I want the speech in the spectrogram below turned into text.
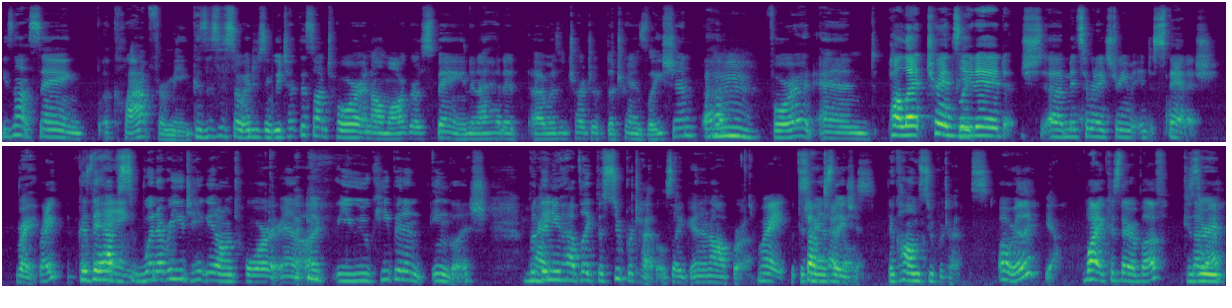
he's not saying a clap for me because this is so interesting. We took this on tour in Almagro, Spain, and I had it. I was in charge of the translation Uh-huh. Mm. for it, and Paulette translated uh, Midsummer Night's Dream into Spanish, right. right? Because they have, whenever you take it on tour, and like you, you keep it in English, but then you have like the super titles, like in an opera right. with the Subtitles. translation. They call them super titles Oh, really? Yeah. Why? Because they're above? because they're why?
